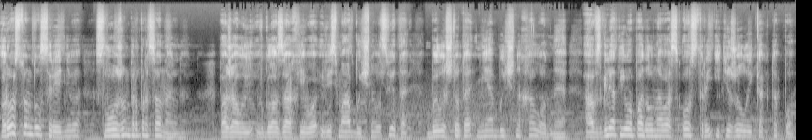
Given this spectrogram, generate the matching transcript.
Рост он был среднего, сложен пропорционально. Пожалуй, в глазах его весьма обычного цвета было что-то необычно холодное, а взгляд его падал на вас острый и тяжелый, как топор.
